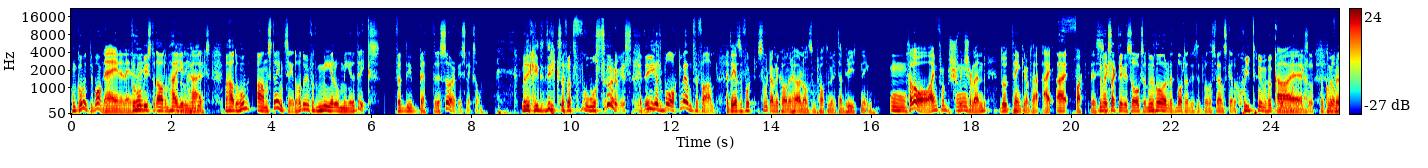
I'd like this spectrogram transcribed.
Hon kom inte tillbaka. Nej, nej, nej. För hon nej. visste att ah, de här Ja, ger de ingen här. dricks. Men hade hon ansträngt sig, då hade hon fått mer och mer dricks. För det är bättre service liksom. Men du kan ju inte dricksa för att få service. Det är ju helt bakvänt för fan. Jag tänker så fort, så fort amerikaner hör någon som pratar med lite här brytning. Mm. Hello, I'm from Switzerland. Då tänker de så här, nej, fuck this. Det var exakt det vi sa också, nu hör vet bara att vi sitter och pratar svenska, då skiter vi med att komma ja, ja, ja. liksom. De kommer De från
